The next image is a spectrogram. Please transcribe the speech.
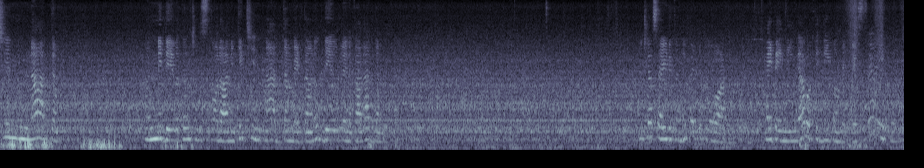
చిన్న అద్దం. అన్ని దేవతలు చూసుకోవడానికి చిన్న అద్దం పెడతాను. దేవుళ్ళ వెనకాల అద్దం పెడతాను ఇట్లా సైడ్ కానీ పెట్టుకోవాలి. అయిపోయింది ఇంకా ఒకటి దీపం పెట్టేస్తే అయిపోతుంది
